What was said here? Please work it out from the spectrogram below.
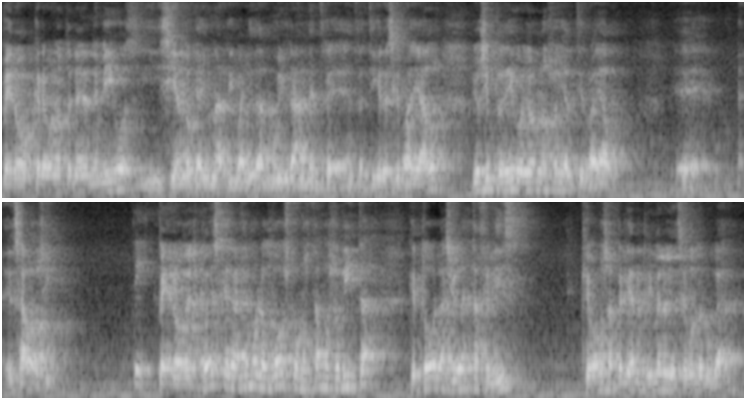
pero creo no tener enemigos y siendo que hay una rivalidad muy grande entre, entre Tigres y Rayados, yo siempre digo, yo no soy antirrayado. Eh, el sábado sí. sí. Pero después que ganemos los dos como estamos ahorita, que toda la ciudad está feliz, que vamos a pelear el primero y el segundo lugar,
